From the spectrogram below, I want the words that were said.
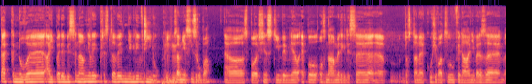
tak nové iPady by se nám měly představit někdy v říjnu, Mhm. mm-hmm. za měsíc zhruba. Eh, Společně s tím by měl Apple oznámit, kdy se eh, dostane k uživatelům finální verze eh,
